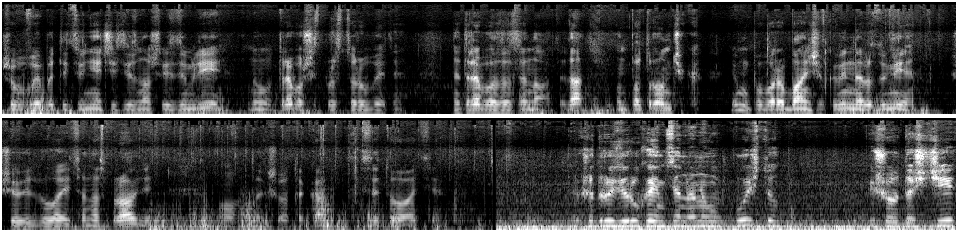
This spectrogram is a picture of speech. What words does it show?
щоб вибити цю нечисть із нашої землі. Ну, треба щось просто робити. Не треба засинати. Да? Вон патрончик, йому по барабанчику, він не розуміє, що відбувається насправді. О, так що така ситуація. Так що, друзі, рухаємося на нову почту. Пішов дощик,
